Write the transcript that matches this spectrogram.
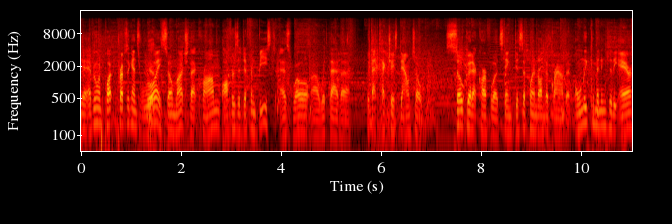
Yeah, everyone preps against Roy Yeah. so much that Chrom offers a different beast as well uh, with that uh, with that tech chase down tilt. So good at Karflo at staying disciplined on the ground and only committing to the air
